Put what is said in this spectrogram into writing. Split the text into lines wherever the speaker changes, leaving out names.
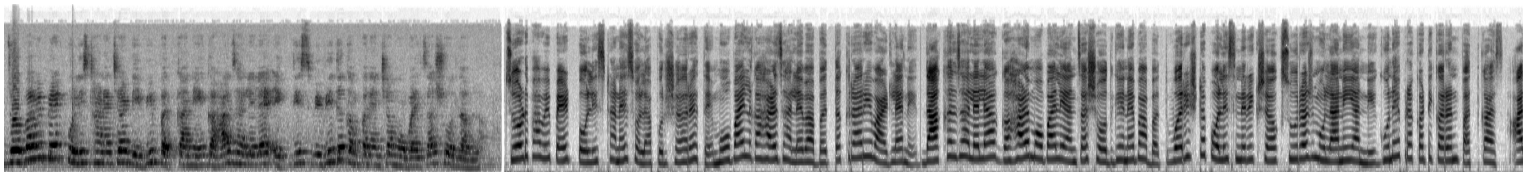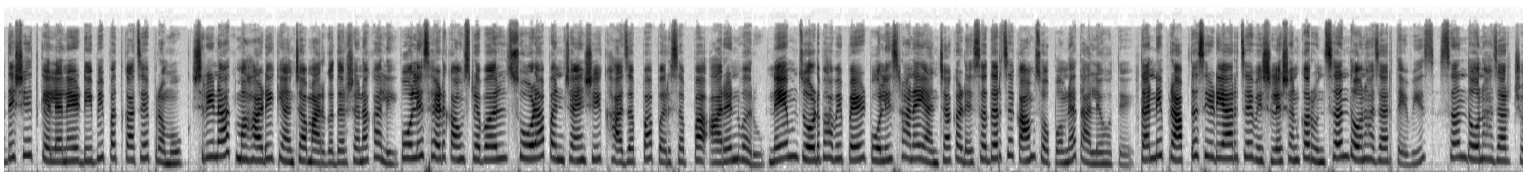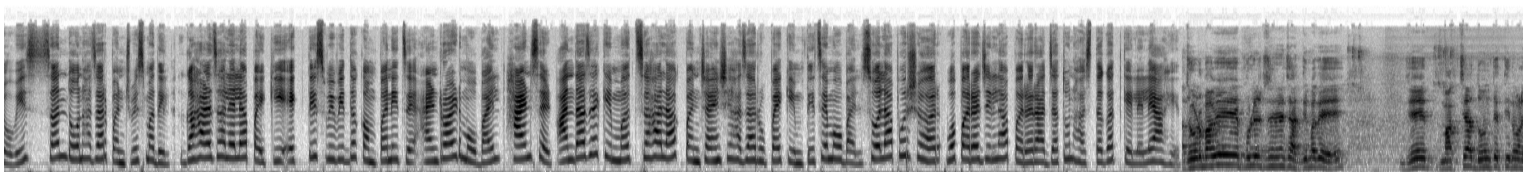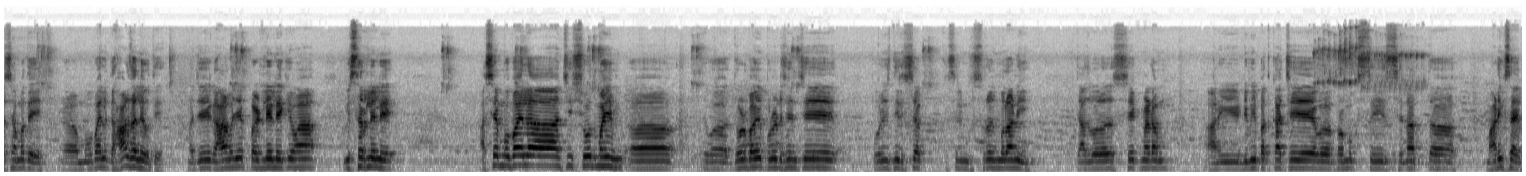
जोडबावी पेठ police ठाण्याच्या dB पथकाने गहाळ झालेल्या एकतीस विविध कंपन्यांच्या मोबाईलचा शोध लावला.
जोडभावी पेठ पोलीस ठाणे सोलापूर शहर येथे मोबाईल गहाळ झाल्याबाबत तक्रारी वाढल्याने दाखल झालेल्या गहाळ मोबाईल यांचा शोध घेण्याबाबत वरिष्ठ पोलीस निरीक्षक सूरज मुलानी यांनी गुन्हे प्रकटीकरण पथकास आदेशित केल्याने डीबी पथकाचे प्रमुख श्रीनाथ महाडिक यांच्या मार्गदर्शनाखाली पोलीस हेड कॉन्स्टेबल सोळा पंच्याऐंशी खाजप्पा परसप्पा आरेनवरू नेम जोडभावी पेठ पोलीस ठाणे यांच्याकडे सदरचे काम सोपवण्यात आले होते. त्यांनी प्राप्त सीडीआरचे विश्लेषण करून सन दोन हजार तेवीस सन दोन हजार चोवीस सन दोन हजार पंचवीसमधील गहाळ झालेल्या पैकी एकतीस विविध कंपनीचे अँड्रॉइड मोबाईल हँडसेट अंदाजे किंमत सहा लाख पंच्याऐंशी हजार रुपये किमतीचे मोबाईल सोलापूर शहर व परजिल्हा परराज्यातून हस्तगत केलेले आहेत.
जोडबावी पोलीस स्टेशनच्या हद्दीमध्ये जे मागच्या दोन ते तीन वर्षामध्ये मोबाईल गहाळ झाले होते. म्हणजे गहाळ म्हणजे पडलेले किंवा विसरलेले अशा मोबाईलची शोध मोहीम जोडबावी पोलीस स्टेशनचे पोलीस निरीक्षक श्री सुरज मुलानी त्याचबरोबर शेख मॅडम आणि डी बी पथकाचे व प्रमुख श्री श्रीनाथ महाडिक साहेब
